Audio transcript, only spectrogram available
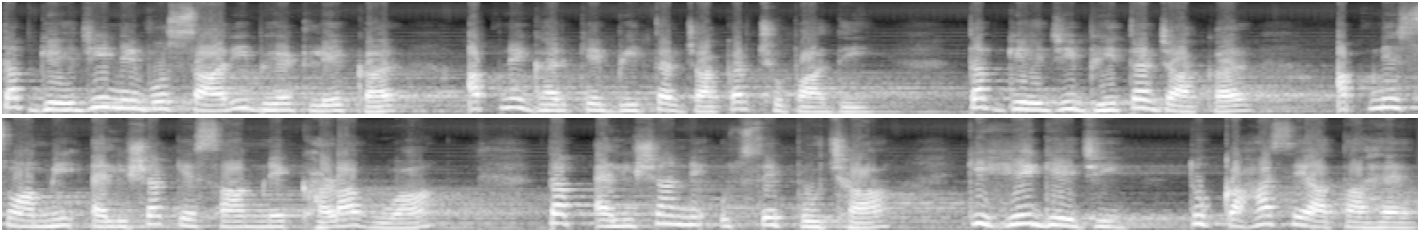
तब गेहजी ने वो सारी भेंट लेकर अपने घर के भीतर जाकर छुपा दी। तब गेहजी भीतर जाकर अपने स्वामी एलिशा के सामने खड़ा हुआ। तब एलिशा ने उससे पूछा कि, हे गेजी तू कहाँ से आता है?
